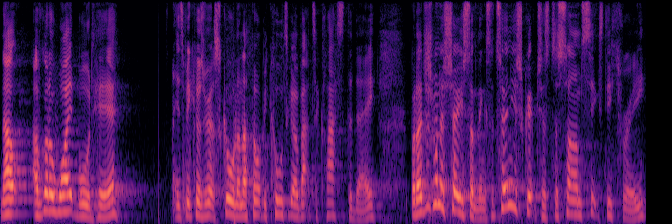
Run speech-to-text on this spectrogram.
Now, I've got a whiteboard here. It's because we're at school and I thought it'd be cool to go back to class today. But I just want to show you something. So turn your scriptures to Psalm 63.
